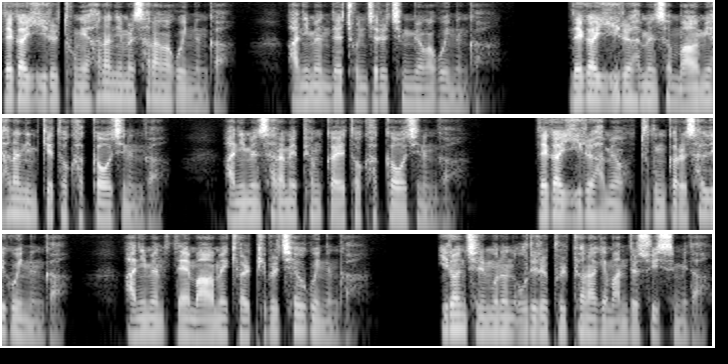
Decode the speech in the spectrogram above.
내가 이 일을 통해 하나님을 사랑하고 있는가? 아니면 내 존재를 증명하고 있는가? 내가 이 일을 하면서 마음이 하나님께 더 가까워지는가? 아니면 사람의 평가에 더 가까워지는가? 내가 이 일을 하며 누군가를 살리고 있는가? 아니면 내 마음의 결핍을 채우고 있는가? 이런 질문은 우리를 불편하게 만들 수 있습니다.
